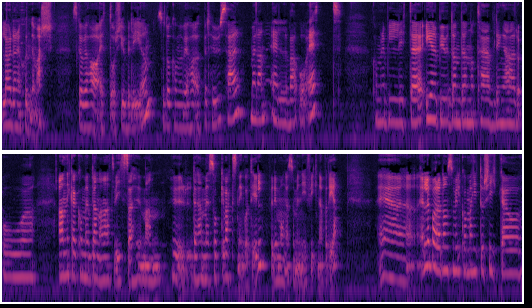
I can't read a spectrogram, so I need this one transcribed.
lördagen den 7 mars, ska vi ha ettårsjubileum. Så då kommer vi ha öppet hus här mellan 11 och 1. kommer det bli lite erbjudanden och tävlingar och Annika kommer bland annat visa hur, man, hur det här med sockervaxning går till, för det är många som är nyfikna på det. Eh, eller bara de som vill komma hit och kika och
